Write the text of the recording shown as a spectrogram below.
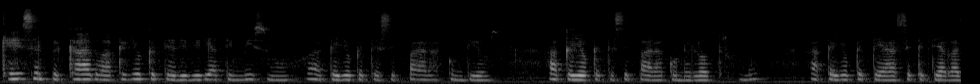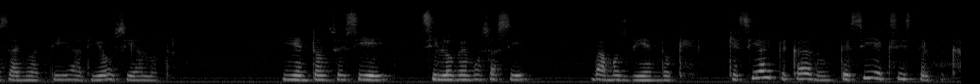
¿Qué es el pecado? Aquello que te divide a ti mismo, aquello que te separa con Dios, aquello que te separa con el otro, ¿no? aquello que te hace que te hagas daño a ti, a Dios y al otro. Y entonces si, si lo vemos así, vamos viendo que, que sí hay pecado, que sí existe el pecado.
